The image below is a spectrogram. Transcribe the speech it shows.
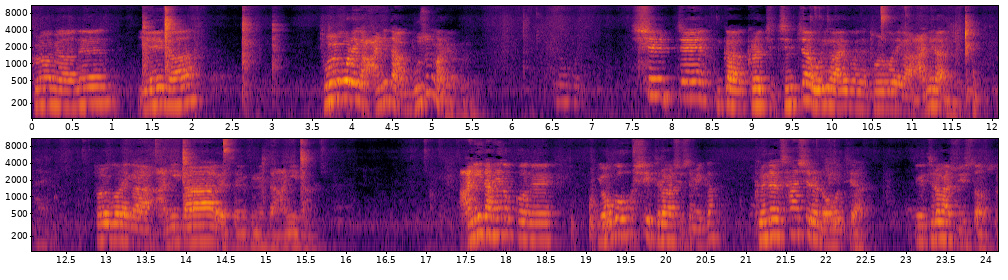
그러면은 얘가 돌고래가 아니다. 무슨 말이야, 그러면? 실제 그러니까 그렇지. 진짜 우리가 알고 있는 돌고래가 아니라는. 네. 돌고래가 아니다 그랬어요. 그러면서 아니다. 아니다 해놓고는 요거 혹시 들어갈 수 있습니까? 그는 사실은 로봇이야. 이게 들어갈 수 있어 없어?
